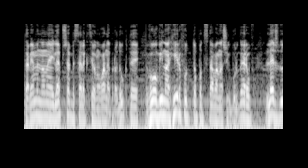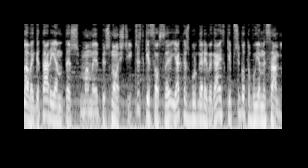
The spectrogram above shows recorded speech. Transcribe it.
Stawiamy na najlepsze wyselekcjonowane produkty. Wołowina Hereford to podstawa naszych burgerów, lecz dla wegetarian też mamy pyszności. Wszystkie sosy, jak też burgery wegańskie przygotowujemy sami.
